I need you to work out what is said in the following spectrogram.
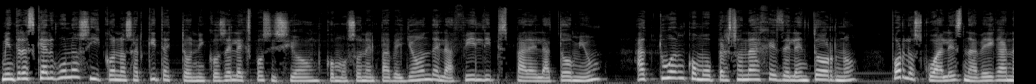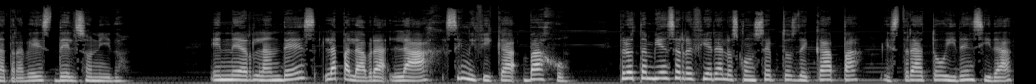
mientras que algunos iconos arquitectónicos de la exposición, como son el pabellón de la Philips para el Atomium, actúan como personajes del entorno por los cuales navegan a través del sonido. En neerlandés, la palabra laag significa bajo, pero también se refiere a los conceptos de capa, estrato y densidad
